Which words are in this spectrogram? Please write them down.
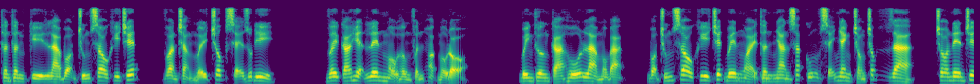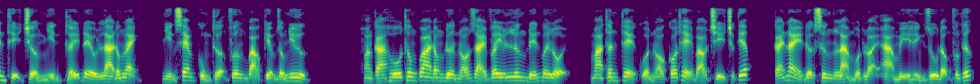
Thần thần kỳ là bọn chúng sau khi chết, vằn chẳng mấy chốc sẽ rút đi. Vây cá hiện lên màu hồng phấn hoặc màu đỏ. Bình thường cá hố là màu bạc, bọn chúng sau khi chết bên ngoài thân nhan sắc cũng sẽ nhanh chóng chóc ra, cho nên trên thị trường nhìn thấy đều là đông lạnh, nhìn xem cùng thượng phương bảo kiếm giống như hoàng cá hố thông qua đong đưa nó giải vây lưng đến bơi lội, mà thân thể của nó có thể bảo trì trực tiếp, cái này được xưng là một loại ả mì hình du động phương thức.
